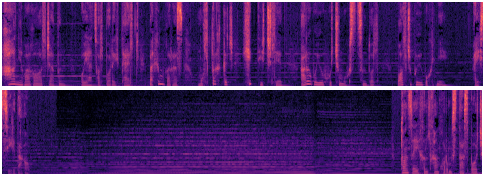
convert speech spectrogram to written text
хаан яваагаа олж адан уяа цолборыг тайлж бахим гараас мултрах гэж хит тийчлээд арга буюу хүчин өгсцэн тул болж буй бүхний айсыг дагав. Тун саяхан хан хурмстаас бууж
